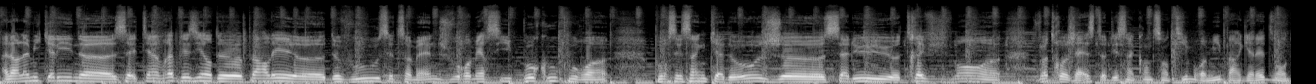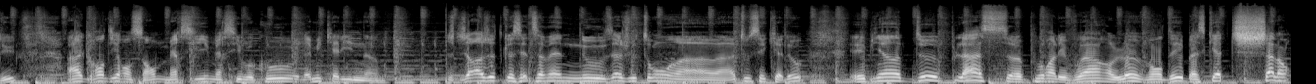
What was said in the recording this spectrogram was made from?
Alors la Micaline, euh, ça a été un vrai plaisir de parler euh, de vous cette semaine. Je vous remercie beaucoup pour, euh, ces cinq cadeaux. Je salue très vivement votre geste des 50 centimes remis par Galette Vendue. À grandir ensemble. Merci, merci beaucoup la Micaline. Je rajoute que cette semaine, nous ajoutons à, à tous ces cadeaux eh bien, deux places pour aller voir le Vendée Basket Chaland.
